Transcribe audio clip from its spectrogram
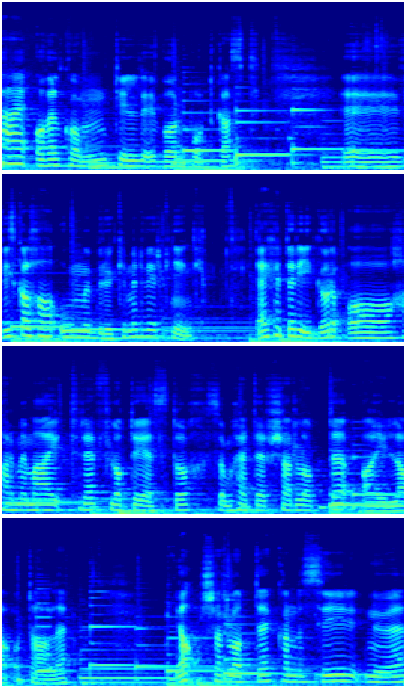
hei, og velkommen til vår podkast. Vi skal ha om brukermedvirkning. Jeg heter Igor og har med meg tre flotte gjester som heter Charlotte, Ayla og Tale. Ja, Charlotte, kan du si noe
